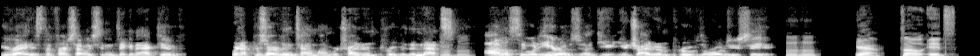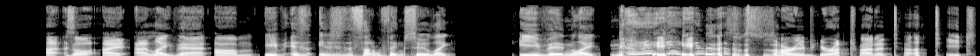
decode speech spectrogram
you're right. It's the first time we've seen them take an active. We're not preserving the timeline. We're trying to improve it, and that's Mhm. honestly what heroes do. Like you, you try to improve the world you see. Mm-hmm. Yeah. So it's uh, so I I like that. Um, even it's, it's the subtle things too. Like even like sorry, Behrad trying to tell, teach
